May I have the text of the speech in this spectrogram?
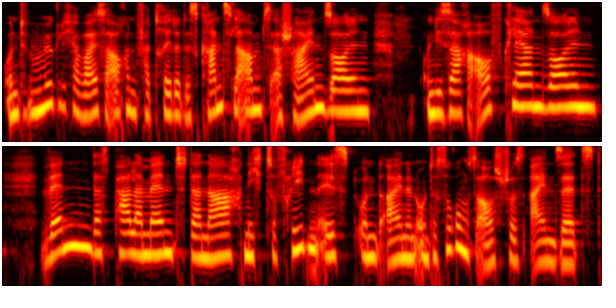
und möglicherweise auch ein Vertreter des Kanzleramts erscheinen sollen und die Sache aufklären sollen. Wenn das Parlament danach nicht zufrieden ist und einen Untersuchungsausschuss einsetzt,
